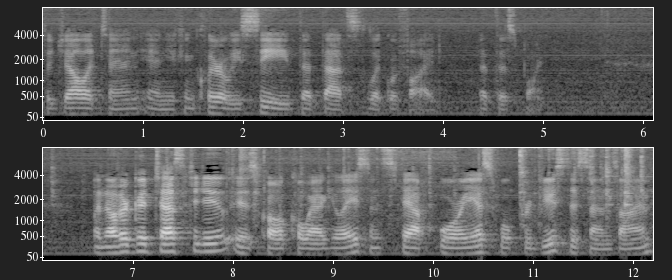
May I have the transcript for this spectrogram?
the gelatin, and you can clearly see that that's liquefied at this point. Another good test to do is called coagulase, and Staph aureus will produce this enzyme.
